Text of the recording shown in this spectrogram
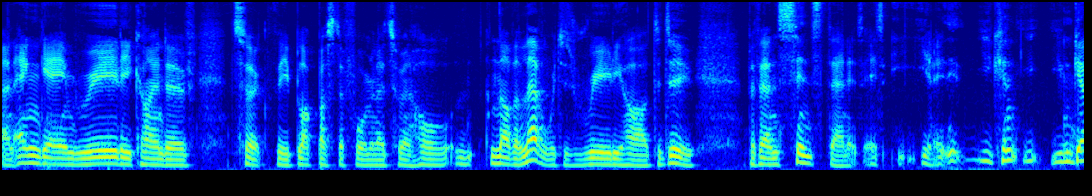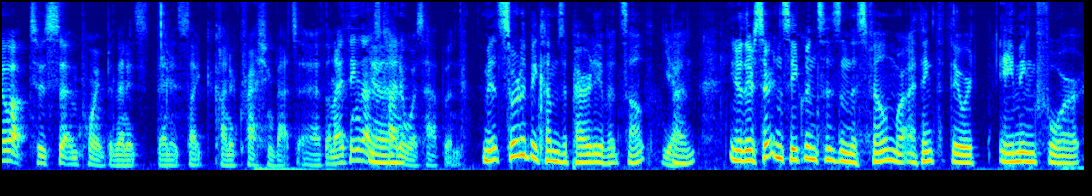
and Endgame really kind of took the blockbuster formula to a whole another level, which is really hard to do. But then since then, it's it's you know it, you can you, you can go up to a certain point, but then it's then it's like kind of crashing back to earth, and I think that's Yeah. kind of what's happened. I mean, it sort of becomes a parody of itself. Yeah. And, you know, there's certain sequences in this film where I think that they were aiming for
